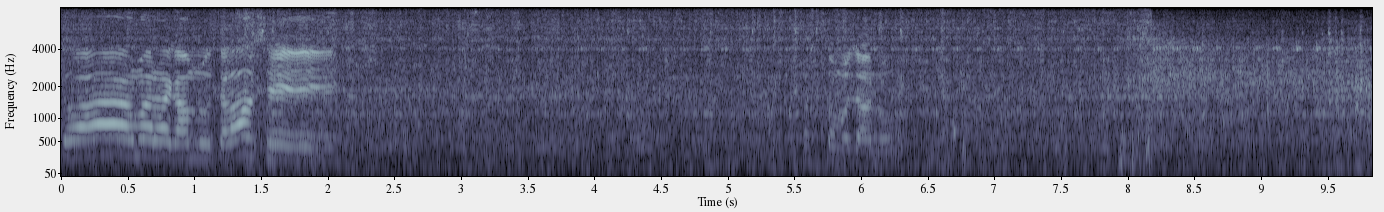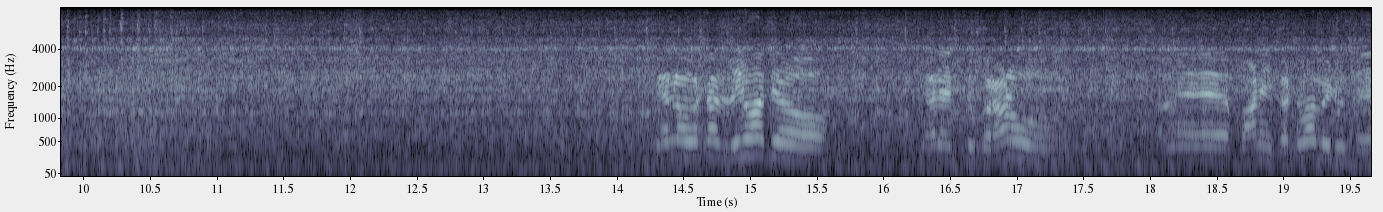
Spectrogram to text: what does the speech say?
તો આ અમારા ગામનું તળાવ છે. મજાનું. પહેલો વરસાદ રહ્યો હતો, ત્યારે એટલું ભરાણું હવે પાણી ઘટવા માંડ્યું છે.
